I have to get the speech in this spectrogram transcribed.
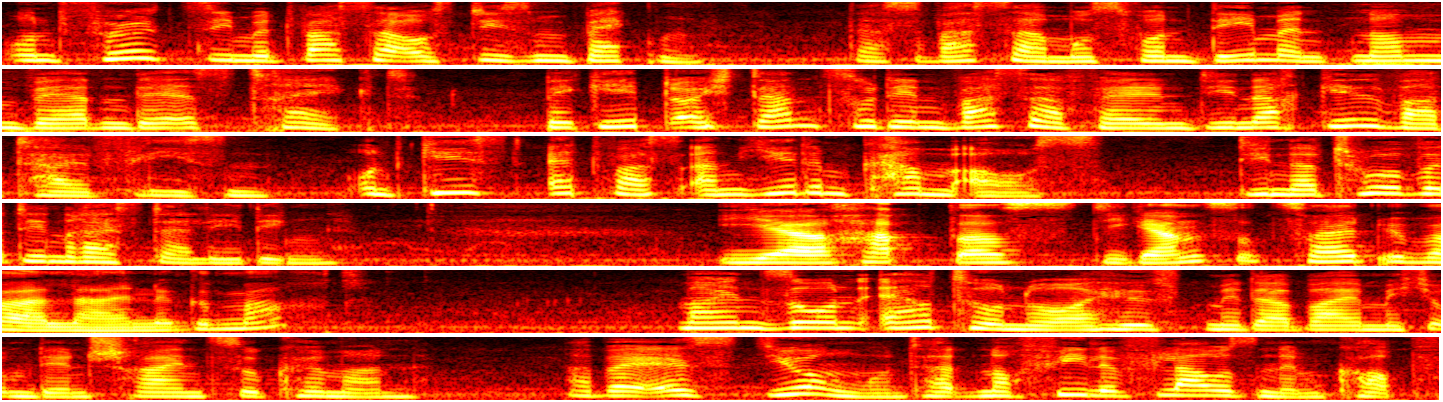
und füllt sie mit Wasser aus diesem Becken. Das Wasser muss von dem entnommen werden, der es trägt. Begebt euch dann zu den Wasserfällen, die nach Gilvatal fließen, und gießt etwas an jedem Kamm aus. Die Natur wird den Rest erledigen. Ihr habt das die ganze Zeit über alleine gemacht? Mein Sohn Ertonor hilft mir dabei, mich um den Schrein zu kümmern. Aber er ist jung und hat noch viele Flausen im Kopf.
